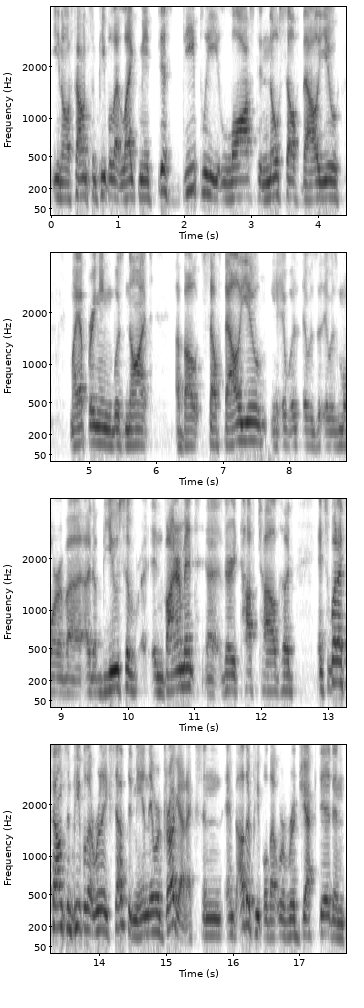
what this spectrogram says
you know found some people that liked me. Just deeply lost in no self value. My upbringing was not about self value. It was it was it was more of a, an abusive environment, a very tough childhood. And so, but I found some people that really accepted me, and they were drug addicts, and and other people that were rejected. And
